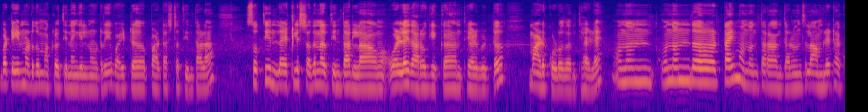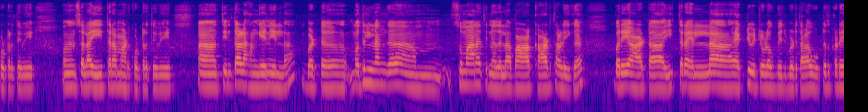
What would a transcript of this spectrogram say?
ಬಟ್ ಏನು ಮಾಡೋದು ಮಕ್ಕಳು ತಿನ್ನಂಗಿಲ್ಲ ನೋಡ್ರಿ ವೈಟ್ ಪಾರ್ಟ್ ಅಷ್ಟೇ ತಿಂತಾಳೆ. ಸೊ ತಿನ್ಲ ಅಟ್ಲೀಸ್ಟ್ ಅದನ್ನು ತಿಂತಾರಲ್ಲ, ಒಳ್ಳೇದು ಆರೋಗ್ಯಕ್ಕೆ ಅಂತ ಹೇಳಿಬಿಟ್ಟು ಮಾಡಿಕೊಡೋದು ಅಂತ ಹೇಳಿ. ಒಂದೊಂದು ಒಂದೊಂದು ಟೈಮ್ ಒಂದೊಂದು ಥರ ಅಂತೇಳಿ ಒಂದು ಸಲ ಆಮ್ಲೆಟ್ ಹಾಕ್ಕೊಟ್ಟಿರ್ತೀವಿ ಒಂದೊಂದು ಸಲ ಈ ಥರ ಮಾಡಿಕೊಟ್ಟಿರ್ತೀವಿ. ತಿಂತಾಳೆ ಹಾಗೇನಿಲ್ಲ ಬಟ್ ಮೊದಲು ನಂಗೆ ಸುಮಾನ ತಿನ್ನೋದಿಲ್ಲ ಭಾಳ ಕಾಡ್ತಾಳೆ ಈಗ. ಬರೀ ಆಟ, ಈ ಥರ ಎಲ್ಲ ಆ್ಯಕ್ಟಿವಿಟಿ ಒಳಗೆ ಬಿದ್ದುಬಿಡ್ತಾಳೆ ಊಟದ ಕಡೆ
